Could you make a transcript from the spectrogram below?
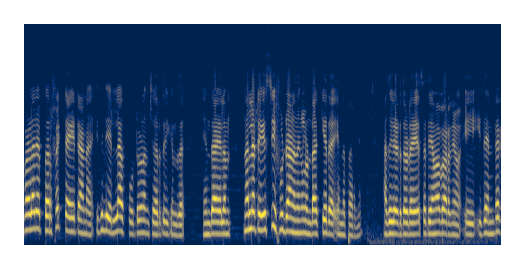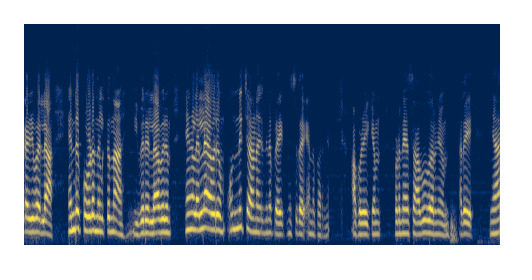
വളരെ പെർഫെക്റ്റ് ആയിട്ടാണ് ഇതിന്റെ എല്ലാ കൂട്ടുകളും ചേർത്തിരിക്കുന്നത്. എന്തായാലും നല്ല ടേസ്റ്റി ഫുഡാണ് നിങ്ങൾ ഉണ്ടാക്കിയത് എന്ന് പറഞ്ഞു. അത് കേട്ടതോടെ സത്യാമ്മ പറഞ്ഞു ഏ എന്റെ കഴിവല്ല. എന്റെ കൂടെ നിൽക്കുന്ന ഇവരെല്ലാവരും ഞങ്ങൾ എല്ലാവരും ഒന്നിച്ചാണ് ഇതിന് പ്രയത്നിച്ചത് എന്ന് പറഞ്ഞു. അപ്പോഴേക്കും ഉടനെ സാബു പറഞ്ഞു അതെ ഞാൻ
